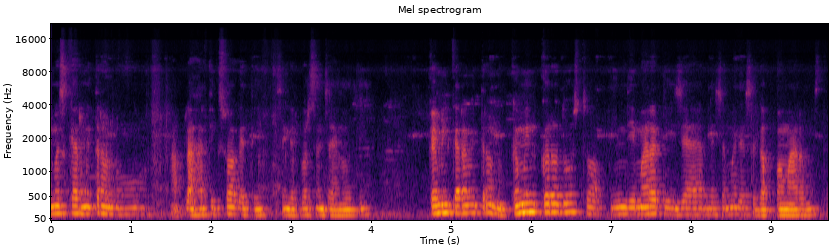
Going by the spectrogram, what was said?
नमस्कार मित्रांनो आपला हार्दिक स्वागत आहे सिंगल पर्सन चॅनलवरती कमेंट करा मित्रांनो. कमेंट करत दोस्त. हिंदी मराठी ज्या याच्यामध्ये असं गप्पा मारा मस्त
